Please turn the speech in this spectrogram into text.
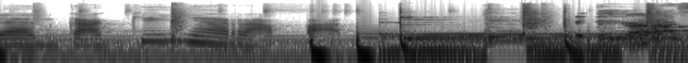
dan kakinya rapat. Sekarang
